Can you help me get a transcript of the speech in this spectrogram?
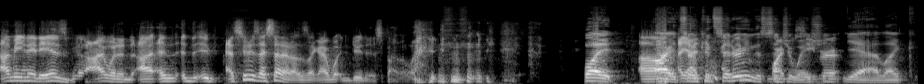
I mean, it is, but I wouldn't. I, and it, as soon as I said it, I was like, I wouldn't do this. By the way. but Um, all right. So I think- considering the I situation, yeah, like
